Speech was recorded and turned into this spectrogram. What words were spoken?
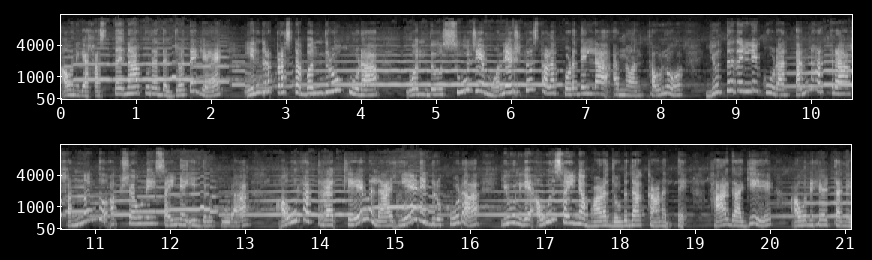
ಅವನಿಗೆ ಹಸ್ತನಾಪುರದ ಜೊತೆಗೆ ಇಂದ್ರಪ್ರಸ್ಥ ಬಂದ್ರೂ ಕೂಡ ಒಂದು ಸೂಜಿ ಮೊನೆಯಷ್ಟು ಸ್ಥಳ ಕೊಡದಿಲ್ಲ ಅನ್ನೋ ಅಂಥವನು ಯುದ್ಧದಲ್ಲಿ ಕೂಡ ತನ್ನ ಹತ್ರ ಹನ್ನೊಂದು ಅಕ್ಷೌಣಿ ಸೈನ್ಯ ಇದ್ರು ಕೂಡ ಅವ್ರ ಹತ್ರ ಕೇವಲ ಏನಿದ್ರು ಕೂಡ ಇವನಿಗೆ ಅವ್ರ ಸೈನ್ಯ ಬಹಳ ದೊಡ್ಡದಾಗಿ ಕಾಣುತ್ತೆ. ಹಾಗಾಗಿ ಅವನು ಹೇಳ್ತಾನೆ,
